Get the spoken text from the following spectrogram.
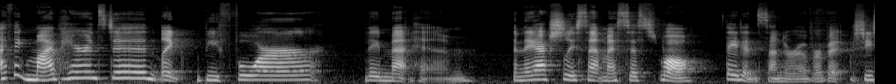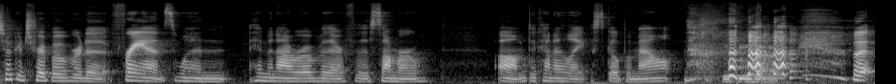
I think my parents did, like before they met him. And they actually sent my sister, well, they didn't send her over, but she took a trip over to France when him and I were over there for the summer um, to kind of like scope him out. but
